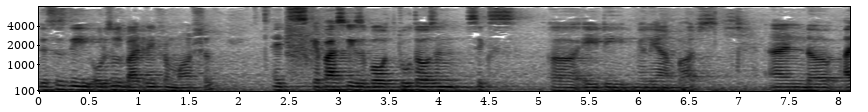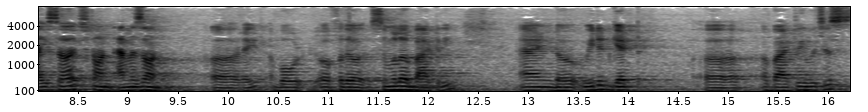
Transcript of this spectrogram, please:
this is the original battery from Marshall. Its capacity is about 2680 uh, milliamp hours and uh, I searched on Amazon uh, right about uh, for the similar battery. And uh, we did get uh, a battery which is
